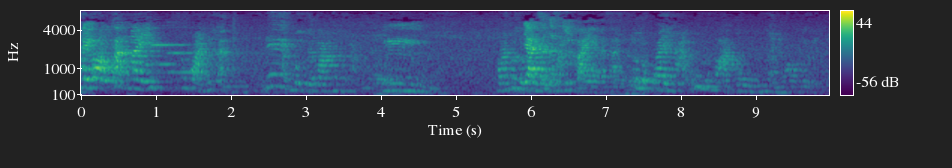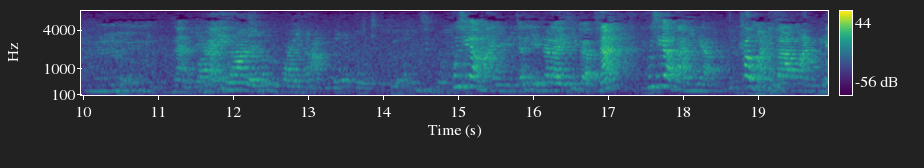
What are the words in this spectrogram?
ให้บอกคำใหม่ทุกวันนี้กันนี่มึงจะบังอืม มันมึงอยากจะกระซีไปภาษามึงไปหามึงมาตรงไหนมองเลยอืมนั่นไปเห็นไหมที่ว่าเลยมึงไปหามึงตรงผู้เชื่อใหม่จะเห็นอะไรที่แบบนะ ผู้เชื่อใหม่เนี่ย เข้าใหม่บามันไง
